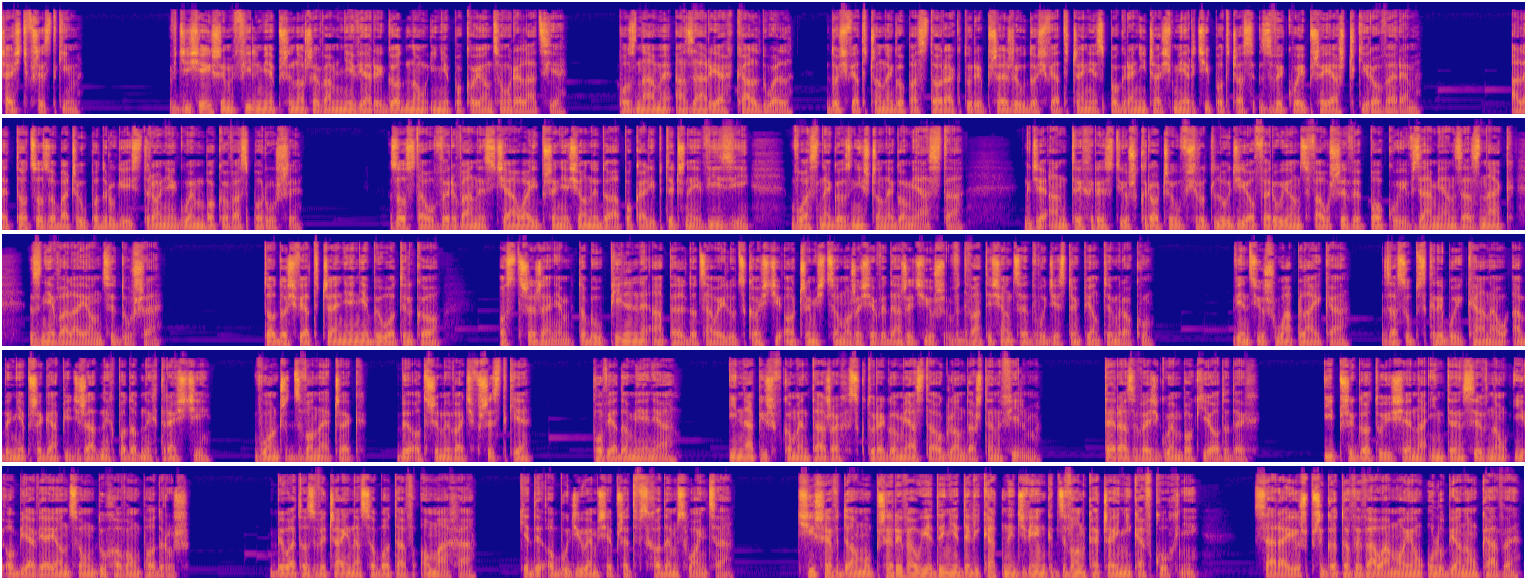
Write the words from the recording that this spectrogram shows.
Cześć wszystkim. W dzisiejszym filmie przynoszę Wam niewiarygodną i niepokojącą relację. Poznamy Azariah Caldwell, doświadczonego pastora, który przeżył doświadczenie z pogranicza śmierci podczas zwykłej przejażdżki rowerem. Ale to, co zobaczył po drugiej stronie, głęboko Was poruszy. Został wyrwany z ciała i przeniesiony do apokaliptycznej wizji własnego zniszczonego miasta – gdzie antychryst już kroczył wśród ludzi, oferując fałszywy pokój w zamian za znak zniewalający duszę. To doświadczenie nie było tylko ostrzeżeniem, to był pilny apel do całej ludzkości o czymś, co może się wydarzyć już w 2025 roku. Więc już łap lajka, zasubskrybuj kanał, aby nie przegapić żadnych podobnych treści, włącz dzwoneczek, by otrzymywać wszystkie powiadomienia i napisz w komentarzach, z którego miasta oglądasz ten film. Teraz weź głęboki oddech i przygotuj się na intensywną i objawiającą duchową podróż. Była to zwyczajna sobota w Omaha, kiedy obudziłem się przed wschodem słońca. Ciszę w domu przerywał jedynie delikatny dźwięk dzwonka czajnika w kuchni. Sara już przygotowywała moją ulubioną kawę.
